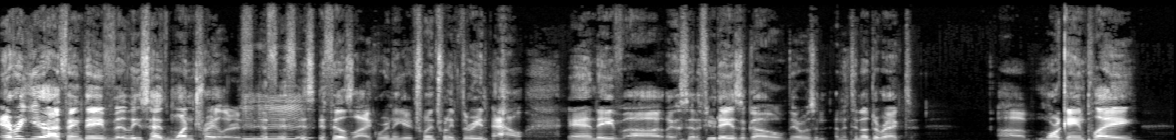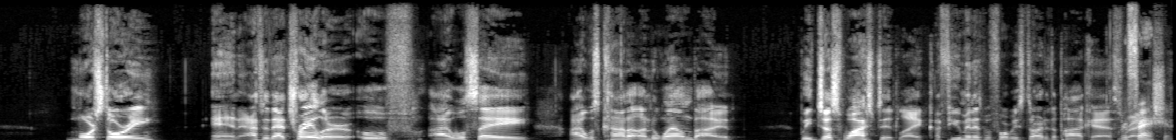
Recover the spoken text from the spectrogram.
Every year, I think they've at least had one trailer. If, if, Mhm. if, if it feels like we're in the year 2023 now, and they've, uh, like I said, a few days ago there was a Nintendo Direct, uh, more gameplay, more story, and after that trailer, oof, I will say I was kind of underwhelmed by it. We just watched it like a few minutes before we started the podcast. Right? Refresher.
